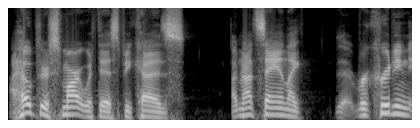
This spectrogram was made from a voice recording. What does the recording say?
I hope they're smart with this because I'm not saying like recruiting.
